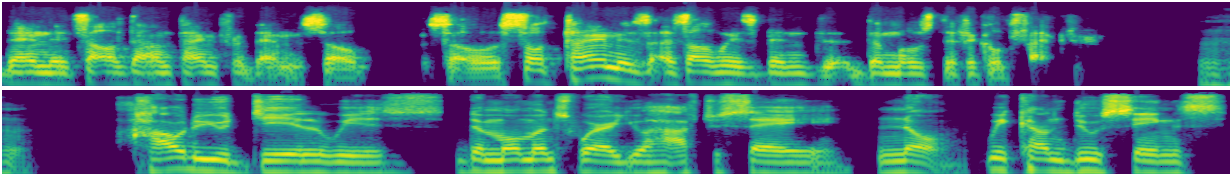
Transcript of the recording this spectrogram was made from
then it's all downtime for them. So so so time is has always been the, the most difficult factor. Mm-hmm. How do you deal with the moments where you have to say no? We can't do things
